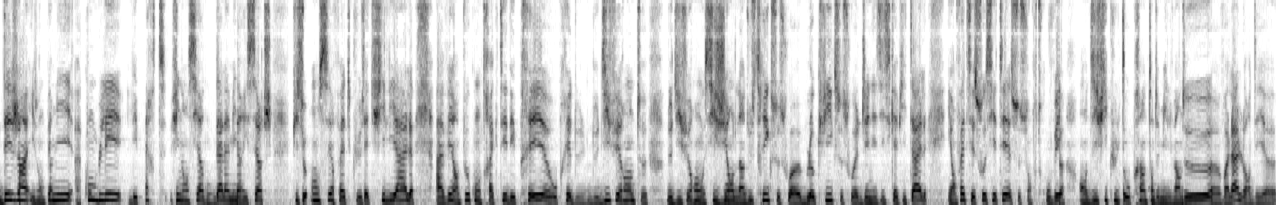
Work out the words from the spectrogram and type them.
Déjà, ils ont permis à combler les pertes financières d'Alameda Research, puisque on sait en fait que cette filiale avait un peu contracté des prêts auprès de, de différentes, de différents aussi géants de l'industrie, que ce soit BlockFix, ce soit Genesis Capital. Et en fait, ces sociétés, elles se sont retrouvées en difficulté au printemps 2022, euh, voilà, lors des, euh,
